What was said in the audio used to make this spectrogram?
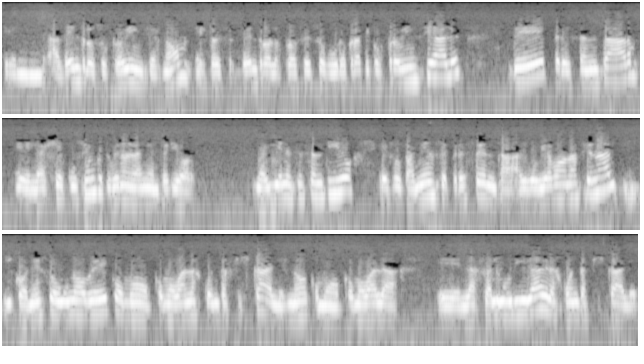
en, adentro de sus provincias, ¿no? Esto es dentro de los procesos burocráticos provinciales, de presentar eh, la ejecución que tuvieron el año anterior. Y ahí en ese sentido, eso también se presenta al gobierno nacional y con eso uno ve cómo, cómo van las cuentas fiscales, ¿no? Cómo, cómo va la, eh, la salubridad de las cuentas fiscales.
